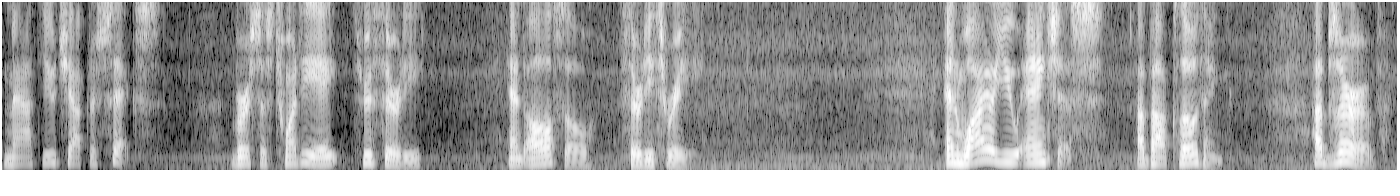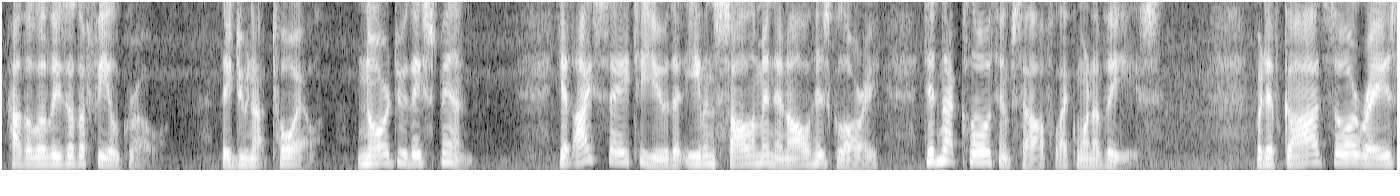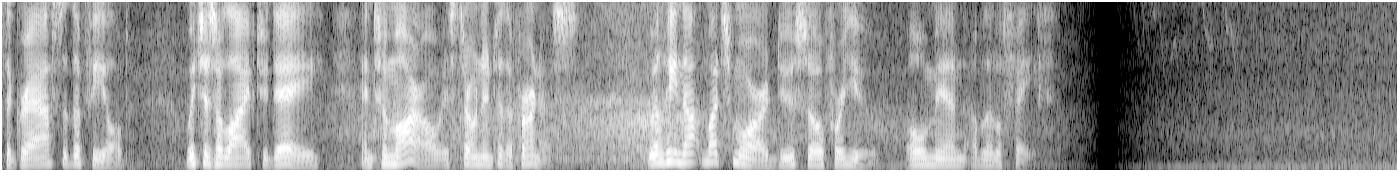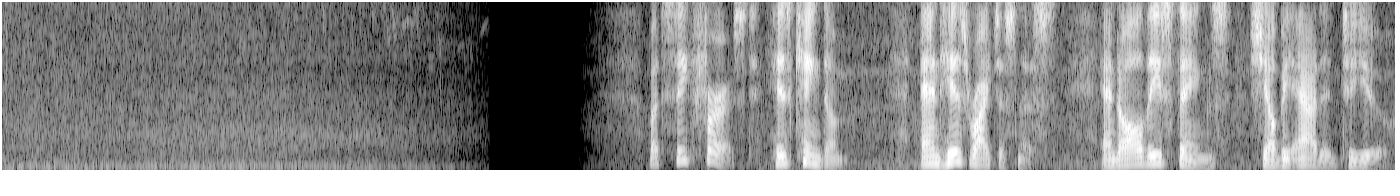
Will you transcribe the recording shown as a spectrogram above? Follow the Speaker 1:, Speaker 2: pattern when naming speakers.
Speaker 1: Matthew chapter 6, verses 28 through 30, and also 33. And why are you anxious about clothing? Observe how the lilies of the field grow. They do not toil, nor do they spin. Yet I say to you that even Solomon in all his glory did not clothe himself like one of these. But if God so arrays the grass of the field, which is alive today, and tomorrow is thrown into the furnace, will he not much more do so for you, O men of little faith? But seek first his kingdom and his righteousness, and all these things shall be added to you.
